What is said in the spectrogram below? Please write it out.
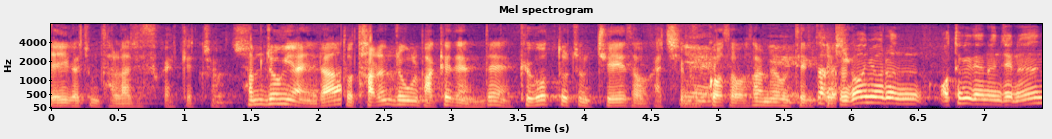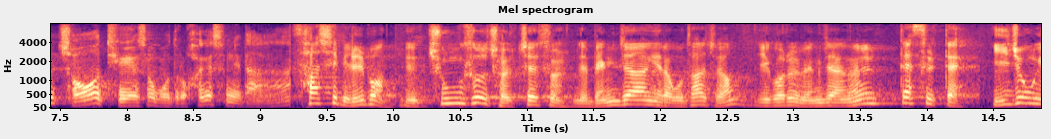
얘기가 좀 달라질 수가 있겠죠. 삼 3종이 아니라 또 다른 종을 받게 되는데 그것도 좀 뒤에서 같이 예. 묶어서 설명을 예. 드릴게요. 비관열은 어떻게 되는지는 저 뒤에서 보도록 하겠습니다. 41번 충수 절제술 이제 맹장이라고도 하죠. 이거를 맹장을 뗐을 때 2종에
